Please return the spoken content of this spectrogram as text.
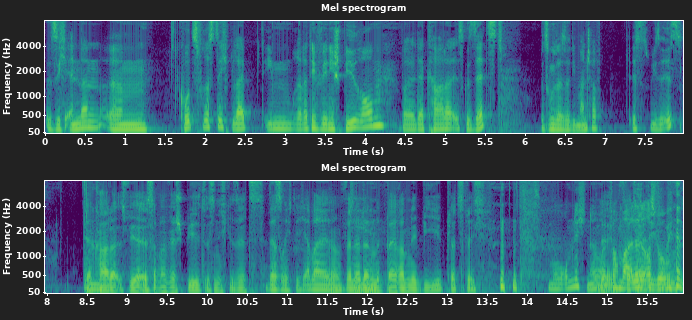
sich ändern. Ähm, kurzfristig bleibt ihm relativ wenig Spielraum, weil der Kader ist gesetzt, beziehungsweise die Mannschaft ist, wie sie ist. Der Kader ist, wie er ist, aber wer spielt, ist nicht gesetzt. Das ist richtig, aber Ja, wenn er dann mit Bayram Nebi plötzlich. warum nicht, ne? Einfach mal alles ausprobieren.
